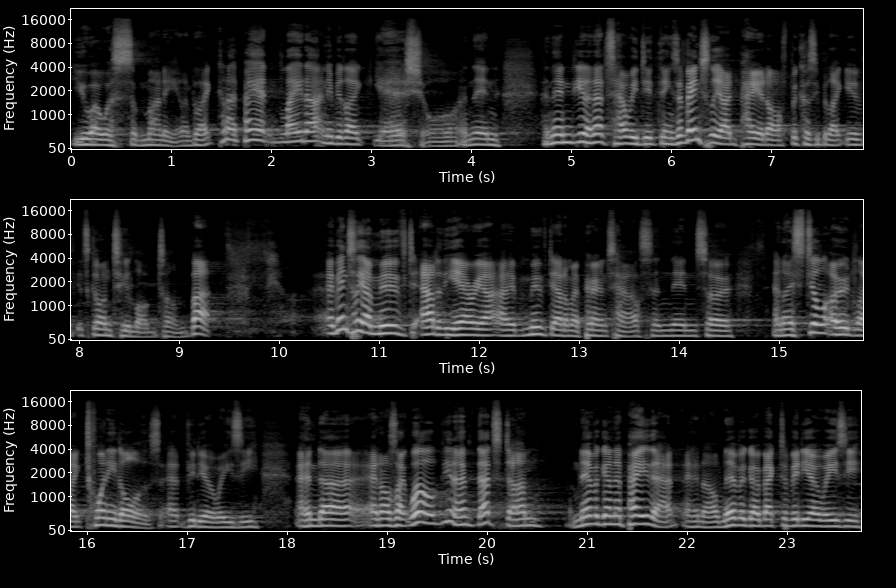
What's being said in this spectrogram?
You owe us some money. And I'd be like, Can I pay it later? And he'd be like, Yeah, sure. And then, and then you know, that's how we did things. Eventually I'd pay it off because he'd be like, It's gone too long, Tom. But, eventually I moved out of the area. I moved out of my parents' house, and then so, and I still owed like twenty dollars at Video Ezy, and uh, and I was like, well, you know, that's done. I'm never going to pay that, and I'll never go back to Video Ezy.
